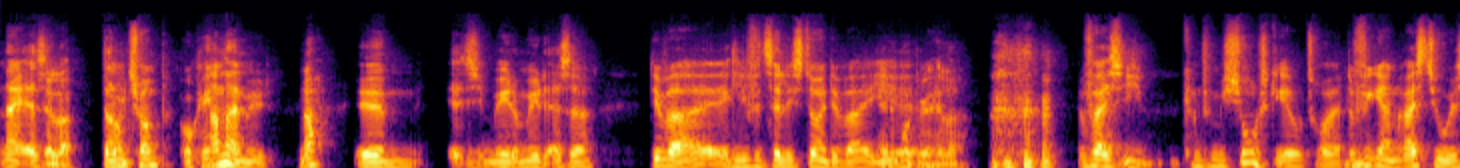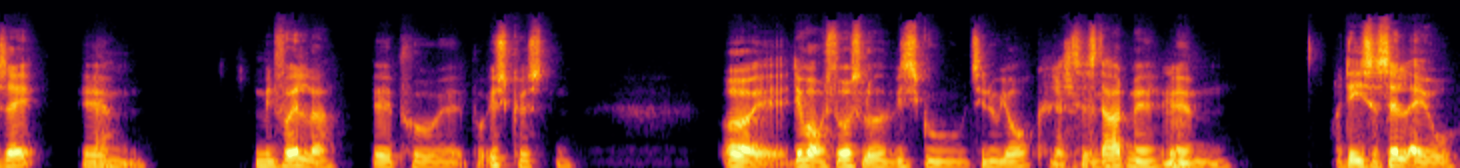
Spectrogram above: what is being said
Nej, altså Eller Donald Trump. Okay. Ham har jeg mødt. Nå. Øhm, altså, mødt og mødt. Altså, det var, jeg kan lige fortælle historien, det var i, Ja, det må øh, du jo hellere. det var faktisk i konfirmationsgave, tror jeg. Der Mhm. fik jeg en rejse til USA. Øhm, Mine forældre øh, på, øh, på Østkysten. Og øh, det var jo storslået. Vi skulle til New York Ja, til at starte med. Mhm. Øhm, og det i sig selv er jo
